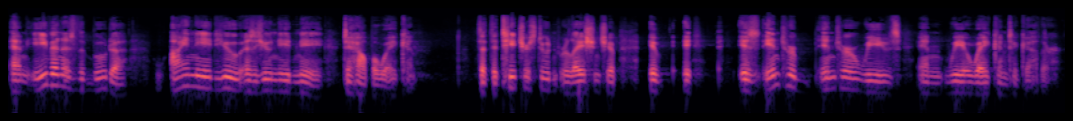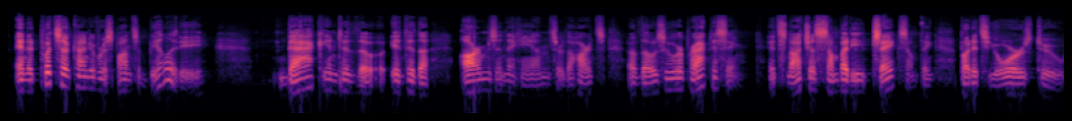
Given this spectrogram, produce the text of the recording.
And even as the Buddha, I need you as you need me to help awaken. That the teacher student relationship it, it is inter, interweaves and we awaken together. And it puts a kind of responsibility back into the, into the arms and the hands or the hearts of those who are practicing. It's not just somebody saying something, but it's yours too.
